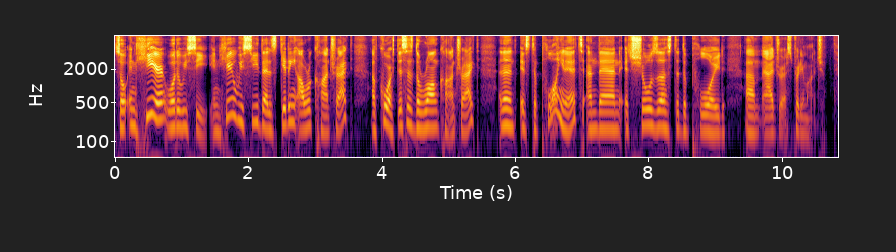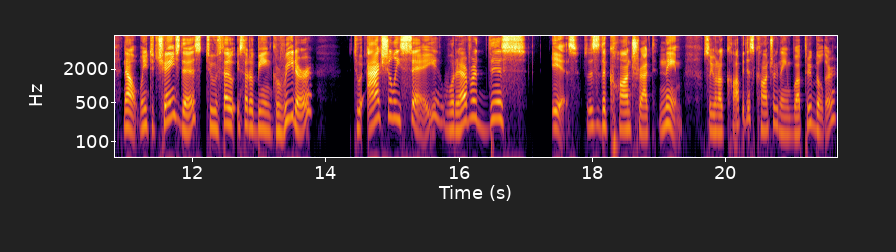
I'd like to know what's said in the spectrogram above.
So in here, what do we see? In here, we see that it's getting our contract. Of course, this is the wrong contract. And then it's deploying it, and then it shows us the deployed um, address pretty much. Now, we need to change this to instead of, instead of being greeter, to actually say whatever this is. So this is the contract name. So you want to copy this contract name, Web3 Builder,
